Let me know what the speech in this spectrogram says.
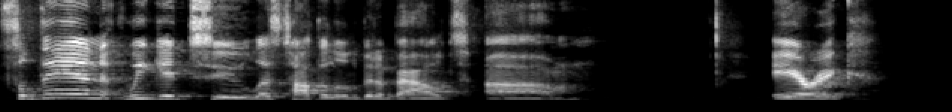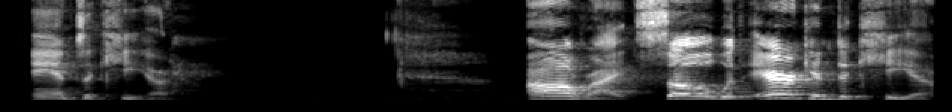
So then we get to let's talk a little bit about um, Eric and Dakia. All right. So with Eric and Dakia,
